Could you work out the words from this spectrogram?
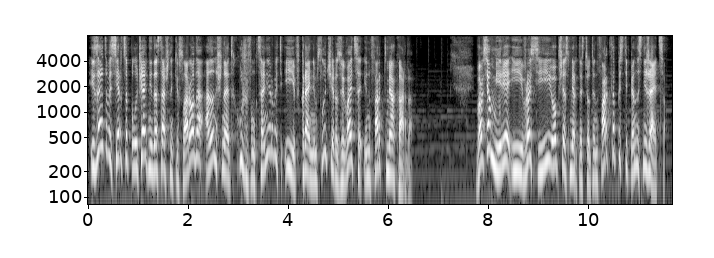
Из-за этого сердце получает недостаточно кислорода, оно начинает хуже функционировать и в крайнем случае развивается инфаркт миокарда. Во всем мире и в России общая смертность от инфаркта постепенно снижается –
